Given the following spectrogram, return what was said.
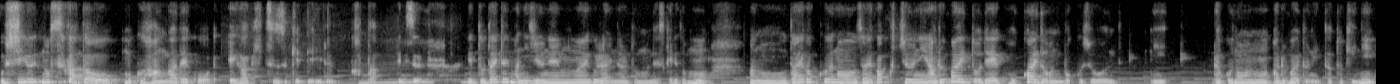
牛の姿を木版画でこう描き続けている方です。えーと、大体まあ20年前ぐらいになると思うんですけれどもあの大学の在学中にアルバイトで北海道の牧場に酪農のアルバイトに行った時に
